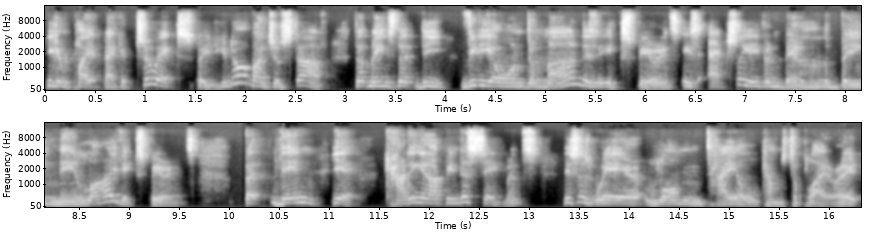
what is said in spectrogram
You can play it back at 2x speed. You can do a bunch of stuff that means that the video on demand experience is actually even better than the being there live experience. But then, yeah, cutting it up into segments. This is where long tail comes to play, right?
